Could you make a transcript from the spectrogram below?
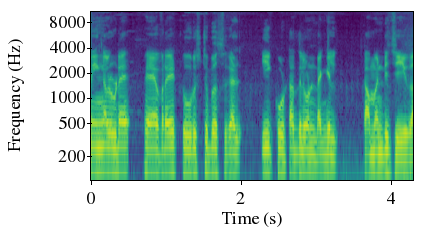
നിങ്ങളുടെ ഫേവറേറ്റ് ടൂറിസ്റ്റ് ബസ്സുകൾ ഈ കൂട്ടത്തിലുണ്ടെങ്കിൽ കമന്റ് ചെയ്യുക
